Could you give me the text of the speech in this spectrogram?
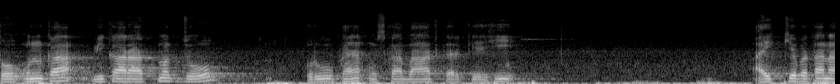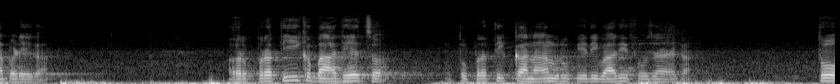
तो उनका विकारात्मक जो रूप है, उसका बात करके ही ऐक्य बताना पड़ेगा। और प्रतीक बाधे च तो प्रतीक का नाम रूप यदि बाधित हो जाएगा तो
